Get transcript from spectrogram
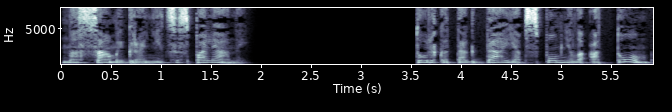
на самой границе с поляной. Только тогда я вспомнила о том,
